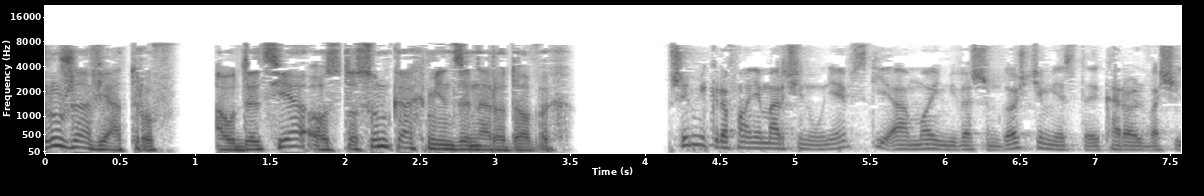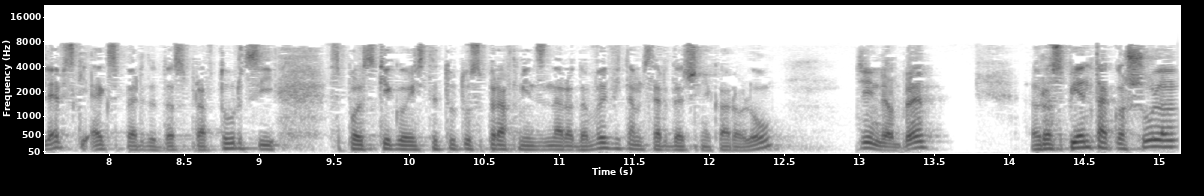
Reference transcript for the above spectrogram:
Róża Wiatrów. Audycja o stosunkach międzynarodowych. Przy mikrofonie Marcin Łuniewski, a moim i waszym gościem jest Karol Wasilewski, ekspert do spraw Turcji z Polskiego Instytutu Spraw Międzynarodowych. Witam serdecznie, Karolu. Dzień dobry. Rozpięta koszula,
